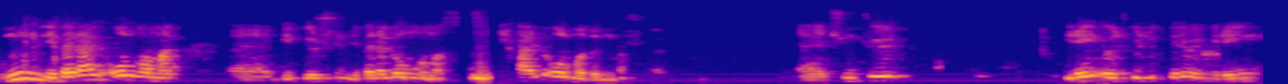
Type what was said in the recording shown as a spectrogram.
bunun liberal olmamak, e, bir görüşün liberal olmaması yeterli olmadığını düşünüyorum. Çünkü birey özgürlükleri ve bireyin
